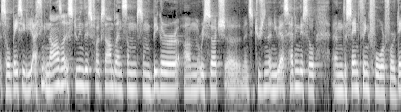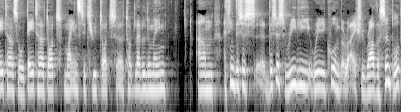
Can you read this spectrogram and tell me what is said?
so basically i think nasa is doing this for example and some some bigger um, research uh, institutions in the us having this. So and the same thing for for data. So data dot my institute dot uh, top level domain um, I think this is uh, this is really really cool and actually rather simple.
